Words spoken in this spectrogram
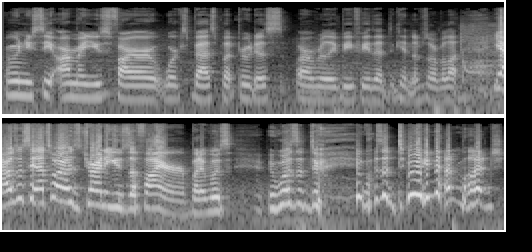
And when you see armor use fire works best, but Brutus are really beefy that can absorb a lot. Yeah, I was gonna say that's why I was trying to use the fire, but it was it wasn't doing it wasn't doing that much.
